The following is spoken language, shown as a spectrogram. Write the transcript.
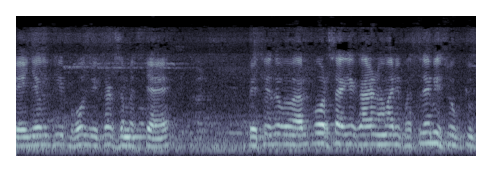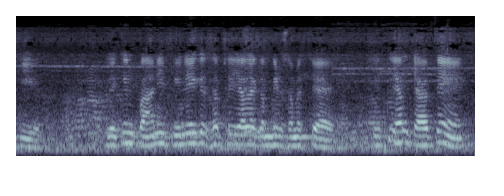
पेयजल की बहुत विकट समस्या है। वैसे तो अल्प वर्षा के कारण हमारी फ़सलें भी सूख चुकी है लेकिन पानी पीने की सबसे ज़्यादा गंभीर समस्या है। इसलिए हम चाहते हैं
